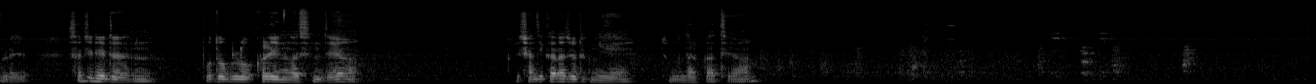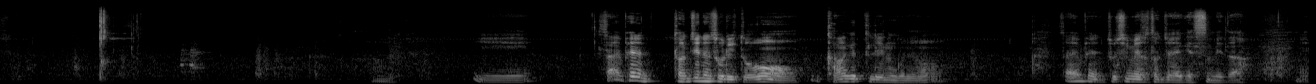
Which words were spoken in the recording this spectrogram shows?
원래 사진에는 보도블록 걸려 있는 것 같은데요. 잔디 깔아주는 게 좀 더 나을 것 같아요. 이 사인펜 던지는 소리도 강하게 들리는군요. 사인펜 조심해서 던져야겠습니다. 네.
